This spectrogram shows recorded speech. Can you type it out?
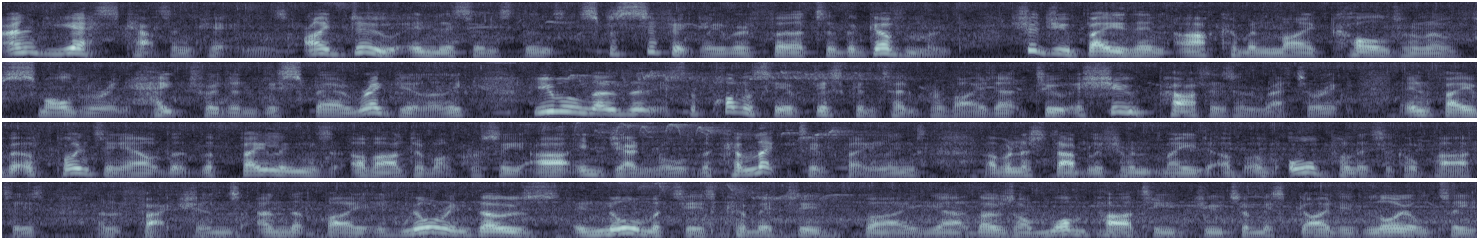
And yes, cats and kittens, I do in this instance specifically refer to the government. Should you bathe in Arkham and my cauldron of smouldering hatred and despair regularly, you will know that it's the policy of Discontent Provider to eschew partisan rhetoric in favour of pointing out that the failings of our democracy are, in general, the collective failings of an establishment made up of all political parties and factions, and that by ignoring those enormities committed by uh, those on one party due to misguided loyalty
